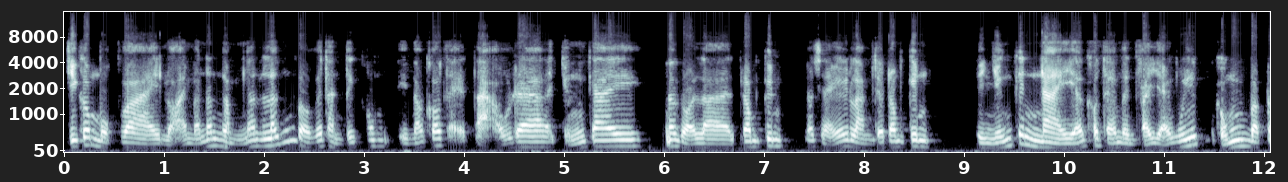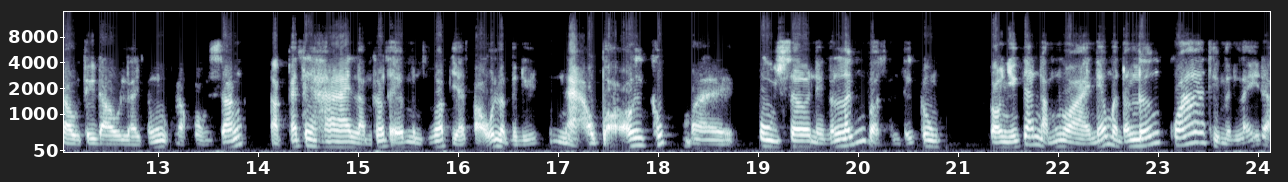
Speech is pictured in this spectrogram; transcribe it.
Chỉ có một vài loại mà nó nằm nó lấn vào cái thành tử cung thì nó có thể tạo ra những cái nó gọi là trong kinh. Nó sẽ làm cho trong kinh. Thì những cái này á, có thể mình phải giải quyết cũng bắt đầu từ đầu là chống độc còn sắn hoặc cái thứ hai là có thể mình phương pháp giải phẫu là mình nạo bỏ cái khúc mà u sơ này nó lấn vào thành tử cung còn những cái nằm ngoài, nếu mà nó lớn quá thì mình lấy ra,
